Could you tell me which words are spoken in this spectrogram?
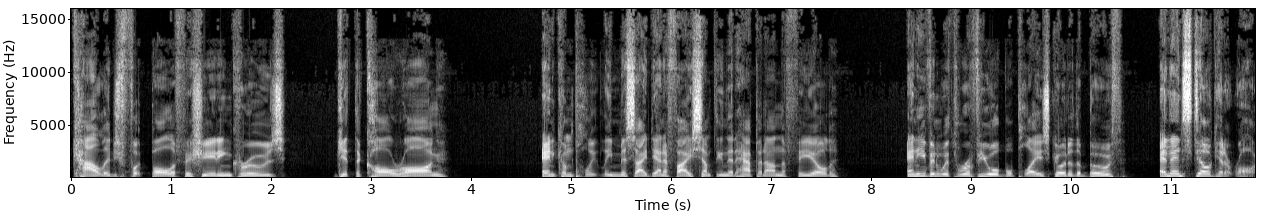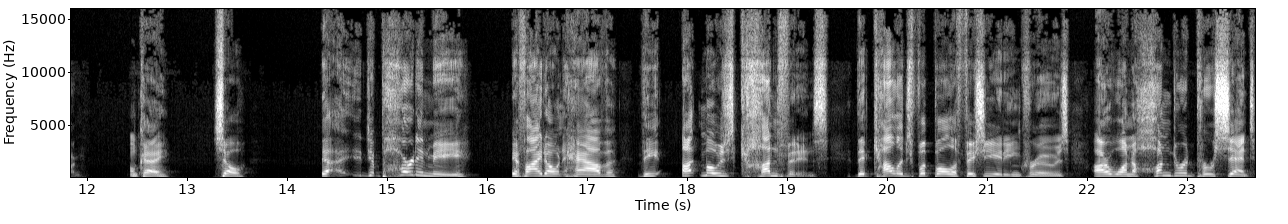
college football officiating crews get the call wrong and completely misidentify something that happened on the field and even with reviewable plays, go to the booth and then still get it wrong. Okay? So, uh, pardon me if I don't have the utmost confidence that college football officiating crews are 100%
